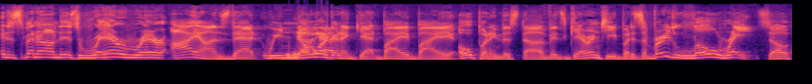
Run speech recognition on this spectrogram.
it is spent on this rare, rare ions that we know yeah, we're gonna get by by opening the stuff. It's guaranteed, but it's a very low rate. So,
